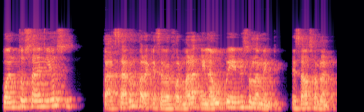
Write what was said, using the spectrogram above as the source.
¿Cuántos años pasaron para que se reformara en la UPN solamente? Estamos hablando.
